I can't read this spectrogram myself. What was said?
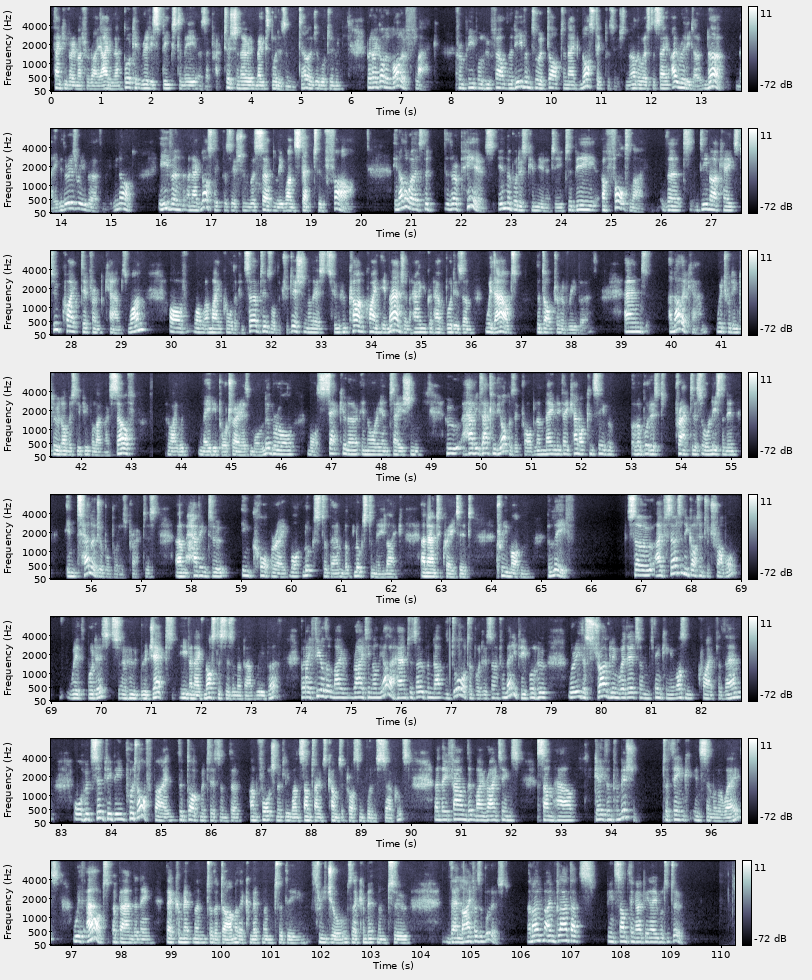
thank you very much for writing that book. It really speaks to me as a practitioner. It makes Buddhism intelligible to me. But I got a lot of flack from people who felt that even to adopt an agnostic position, in other words, to say, I really don't know, maybe there is rebirth, maybe not, even an agnostic position was certainly one step too far. In other words, the, there appears in the Buddhist community to be a fault line that demarcates two quite different camps. One, of what one might call the conservatives or the traditionalists who, who can't quite imagine how you could have Buddhism without the doctrine of rebirth. And another camp, which would include obviously people like myself, who I would maybe portray as more liberal, more secular in orientation, who have exactly the opposite problem, namely, they cannot conceive of, of a Buddhist practice, or at least an in, intelligible Buddhist practice, um, having to incorporate what looks to them, look, looks to me like an antiquated pre modern belief. So I've certainly got into trouble with Buddhists who reject even agnosticism about rebirth. But I feel that my writing, on the other hand, has opened up the door to Buddhism for many people who were either struggling with it and thinking it wasn't quite for them, or who'd simply been put off by the dogmatism that unfortunately one sometimes comes across in Buddhist circles. And they found that my writings somehow gave them permission to think in similar ways without abandoning their commitment to the Dharma, their commitment to the Three Jewels, their commitment to their life as a Buddhist. And I'm, I'm glad that's been something I've been able to do.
